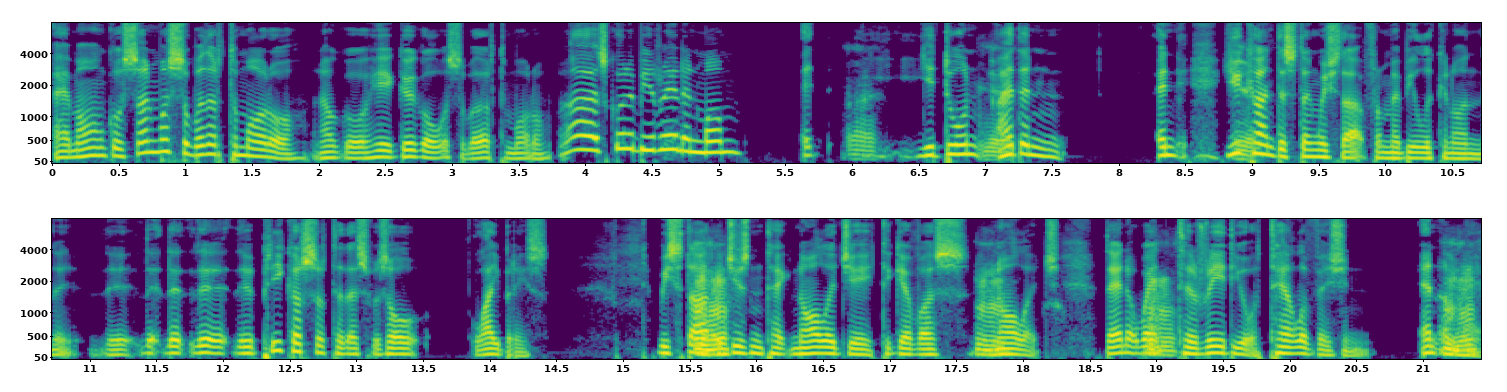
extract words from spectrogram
Uh, my mum goes, son, what's the weather tomorrow? And I'll go, hey Google, what's the weather tomorrow? Ah, it's going to be raining, mum. It, you don't. Yeah. I didn't. And you Yeah. can't distinguish that from maybe looking on the, the, the, the, the precursor to this was all libraries. We started Mhm. using technology to give us Mhm. knowledge. Then it went Mhm. to radio, television, internet, Mm-hmm.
